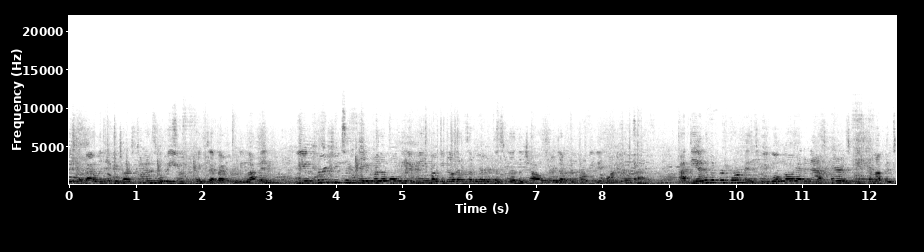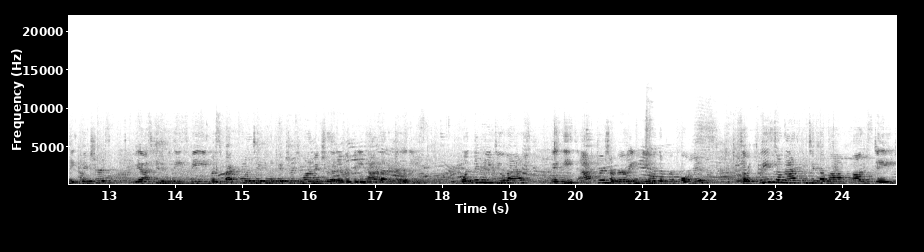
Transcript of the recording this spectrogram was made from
The violin and guitar students will be picked up at room 11. We encourage you to stay for the whole evening, but we know that some parents, as soon as the child are done performing, they want to go back. At the end of the performance, we will go ahead and ask parents, please come up and take pictures. We ask you to please be respectful in taking the pictures. We want to make sure that everybody has that ability. One thing we do ask, is these actors are very new at the performance, so please don't ask them to come off on stage.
